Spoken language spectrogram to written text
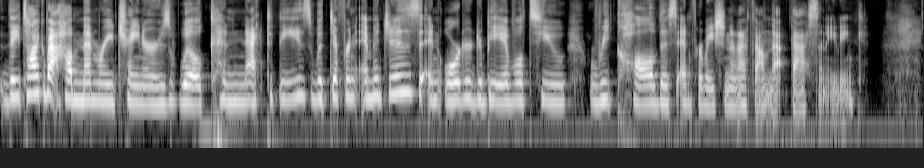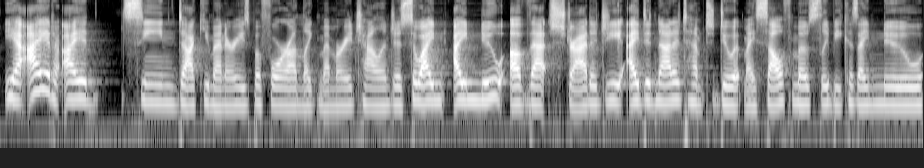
they talk about how memory trainers will connect these with different images in order to be able to recall this information. And I found that fascinating. Yeah, I had I had seen documentaries before on like memory challenges. So I I knew of that strategy. I did not attempt to do it myself mostly because I knew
